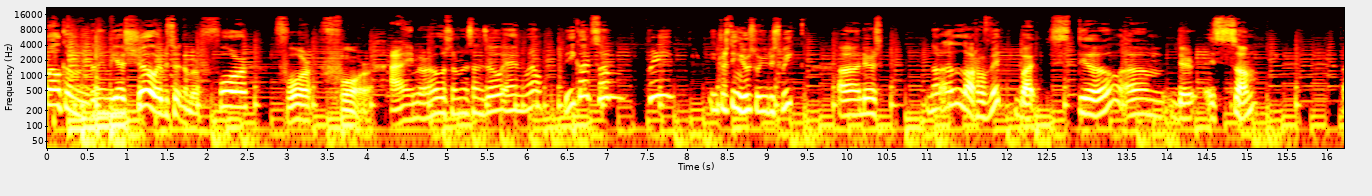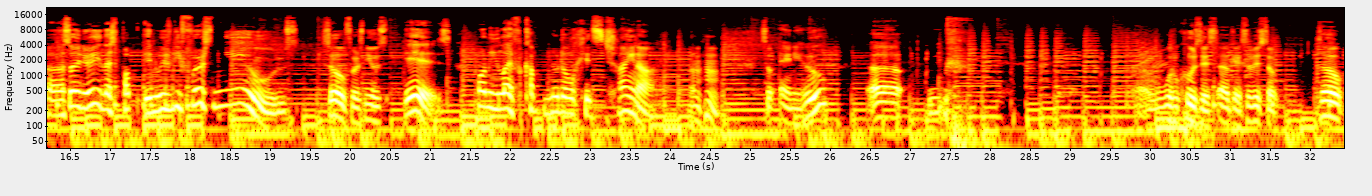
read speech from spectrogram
welcome to the MBS Show, episode number 444. I'm your host, Norman Sanzo, and well, we got some pretty interesting news for you this week. Uh, there's not a lot of it, but still, um, there is some. Uh, so anyway, let's pop in with the first news. So, first news is Pony Life Cup Noodle hits China. Mm-hmm. So, anywho, uh, who's this? Okay, Sethisto. So,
